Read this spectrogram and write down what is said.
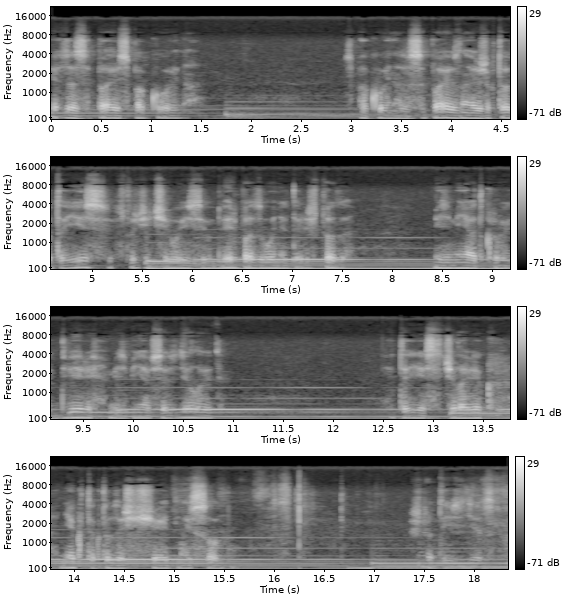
я засыпаю спокойно спокойно засыпаю, знаю, что кто-то есть, в случае чего, если в дверь позвонит или что-то, без меня откроют дверь, без меня все сделают. Это есть человек, некто, кто защищает мой сон. Что-то из детства.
